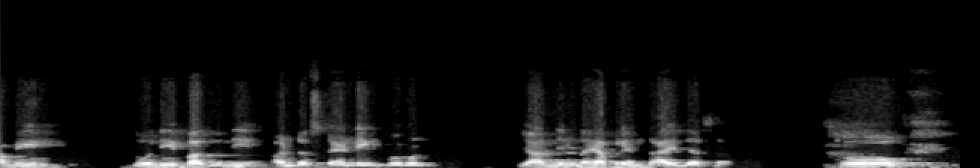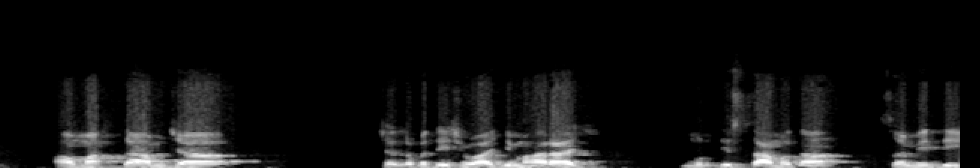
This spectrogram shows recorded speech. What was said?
आमी दोन्ही बाजूनी अंडरस्टँडिंग करून ह्या निर्णया पर्यंत आयले आसा सो हांव मागता आमच्या छत्रपती शिवाजी महाराज मूर्ती स्थापना समिती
